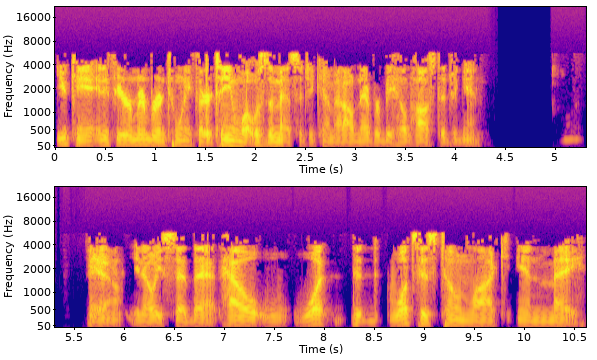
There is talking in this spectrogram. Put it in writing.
you can't. And if you remember in 2013, what was the message he came out? I'll never be held hostage again. Yeah. And you know he said that. How what did what's his tone like in May,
